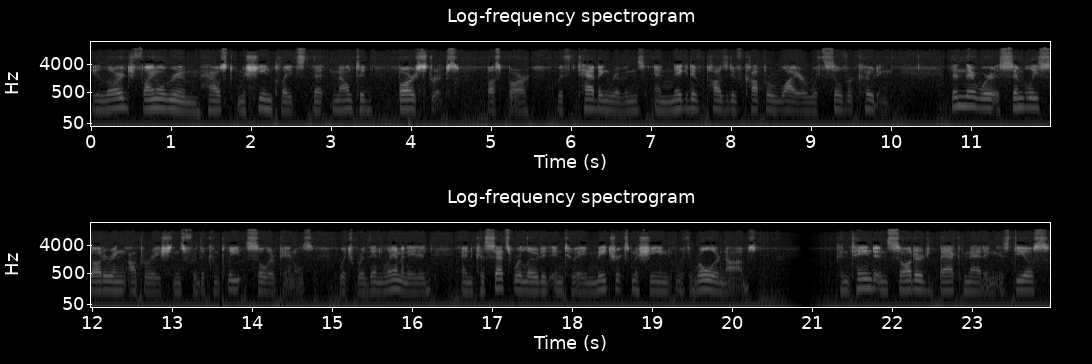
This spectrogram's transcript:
A large final room housed machine plates that mounted bar strips, bus bar, with tabbing ribbons and negative positive copper wire with silver coating. Then there were assembly soldering operations for the complete solar panels, which were then laminated, and cassettes were loaded into a matrix machine with roller knobs. Contained in soldered back matting is Dios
